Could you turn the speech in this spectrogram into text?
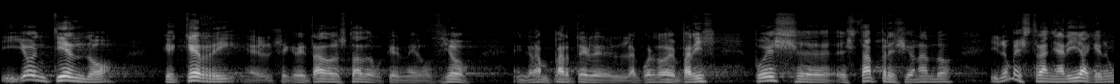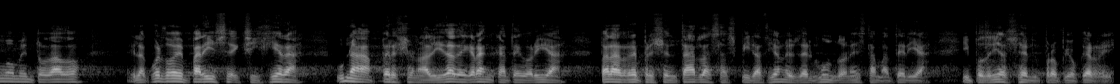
Y yo entiendo que Kerry, el secretario de Estado que negoció en gran parte el Acuerdo de París, pues eh, está presionando y no me extrañaría que en un momento dado el Acuerdo de París exigiera una personalidad de gran categoría para representar las aspiraciones del mundo en esta materia y podría ser el propio Kerry.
